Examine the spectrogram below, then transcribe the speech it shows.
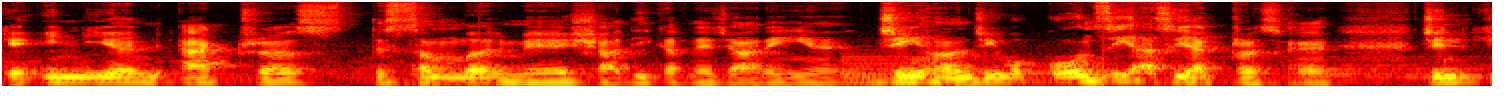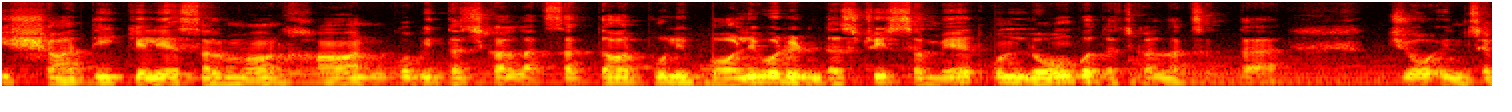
कि इंडियन एक्ट्रेस दिसंबर में शादी करने जा रही हैं। जी हाँ जी, वो कौन सी ऐसी एक्ट्रेस हैं जिनकी शादी के लिए सलमान खान को भी दचका लग सकता है और पूरी बॉलीवुड इंडस्ट्री समेत उन लोगों को दचका लग सकता है जो इनसे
